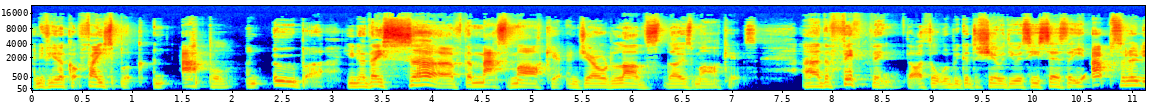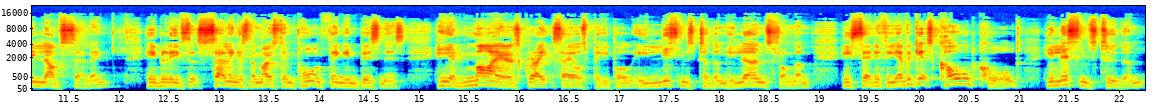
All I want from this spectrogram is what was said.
And if you look at Facebook and Apple and Uber, you know, they serve the mass market and Gerald loves those markets. Uh, the fifth thing that I thought would be good to share with you is he says that he absolutely loves selling. He believes that selling is the most important thing in business. He admires great salespeople. He listens to them. He learns from them. He said if he ever gets cold called, he listens to them,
